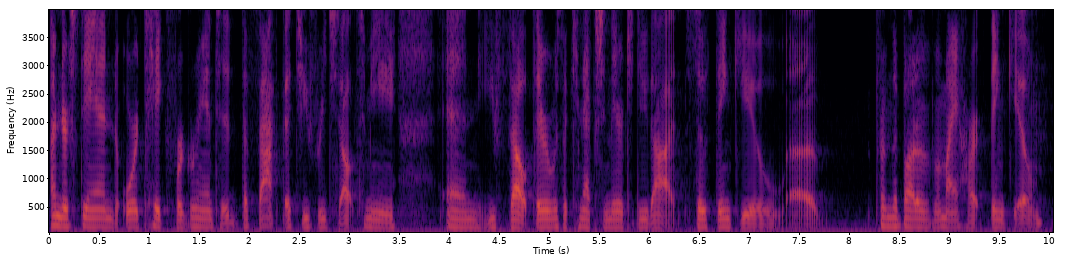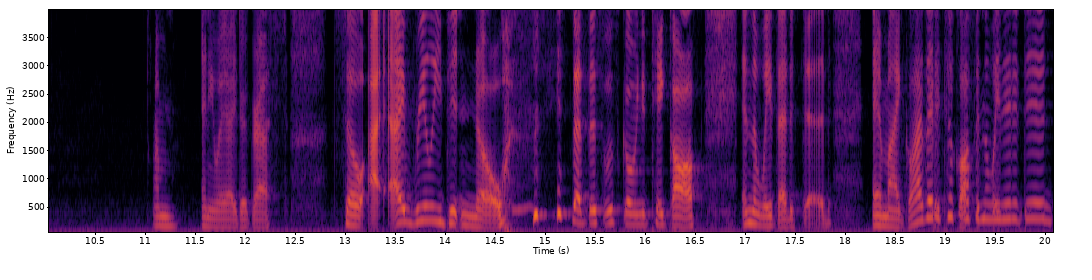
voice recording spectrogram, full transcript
understand or take for granted the fact that you've reached out to me and you felt there was a connection there to do that. So thank you uh, from the bottom of my heart. Thank you. Um, anyway, I digress. So I, I really didn't know that this was going to take off in the way that it did. Am I glad that it took off in the way that it did?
